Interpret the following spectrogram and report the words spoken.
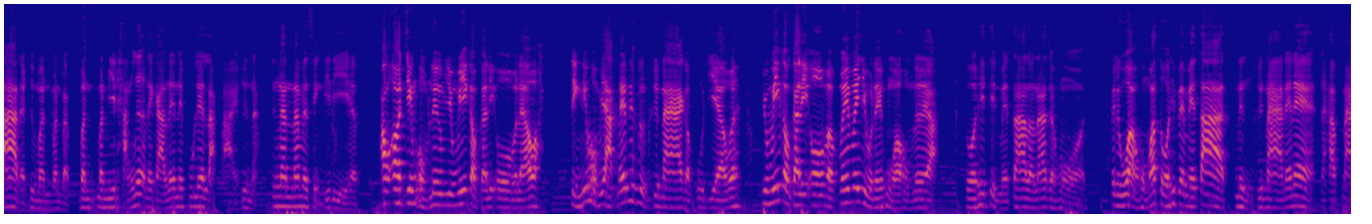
ตาแต่คือมันมันแบบมันมันมีทางเลือกในการเล่นให้ผู้เล่นหลากหลายขึ้นอะซึ่งนั่นนั่นเป็นสิ่งที่ดีครับเอาเอาจริงผมลืมยูมิกับกาลิโอไปแล้วอะสิ่งที่ผมอยากเล่นที่สุดคือนากับอูเดียเว้ยยูมิกับกาลิโอแบบไม่ไม่อยู่ในหัวผมเลยอะตัวที่ติดเมตาแล้วน่าจะโหดไม่รู้อะผมว่าตัวที่เป็นเมตาหนึ่งคือนาแน่ๆนะครับนา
